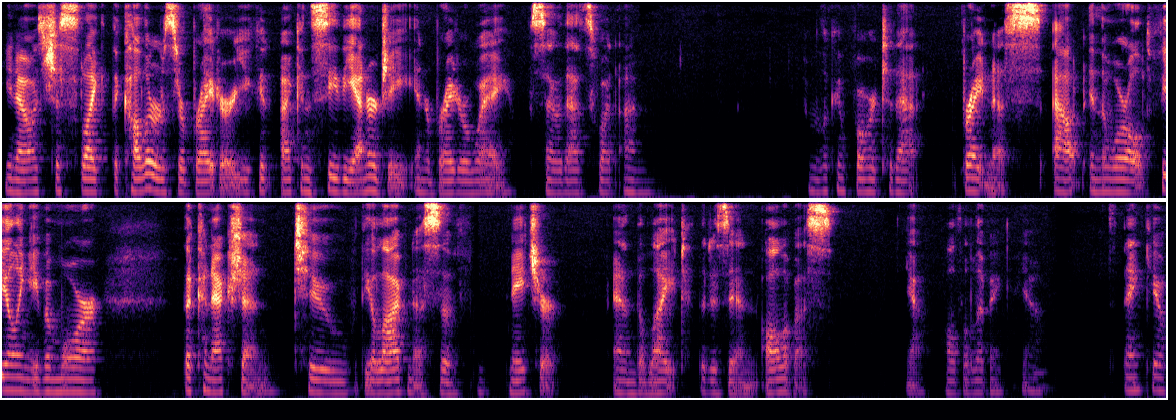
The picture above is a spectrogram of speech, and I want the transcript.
You know, it's just like the colors are brighter. You could I can see the energy in a brighter way. So that's what I'm I'm looking forward to that brightness out in the world, feeling even more the connection to the aliveness of nature and the light that is in all of us. Yeah, all the living. Yeah. Thank you.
